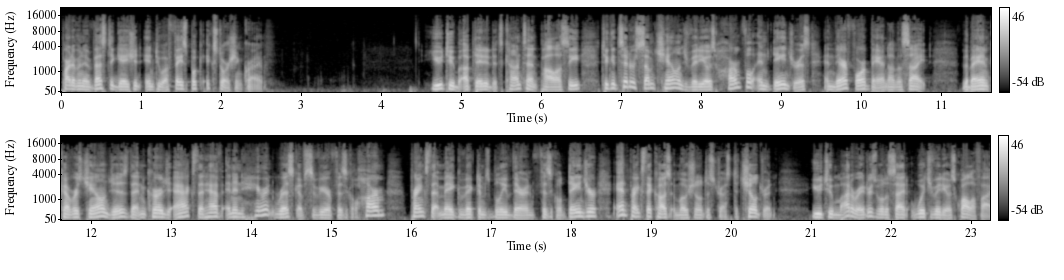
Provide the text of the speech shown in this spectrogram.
part of an investigation into a Facebook extortion crime. YouTube updated its content policy to consider some challenge videos harmful and dangerous and therefore banned on the site. The ban covers challenges that encourage acts that have an inherent risk of severe physical harm, pranks that make victims believe they're in physical danger, and pranks that cause emotional distress to children. YouTube moderators will decide which videos qualify.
